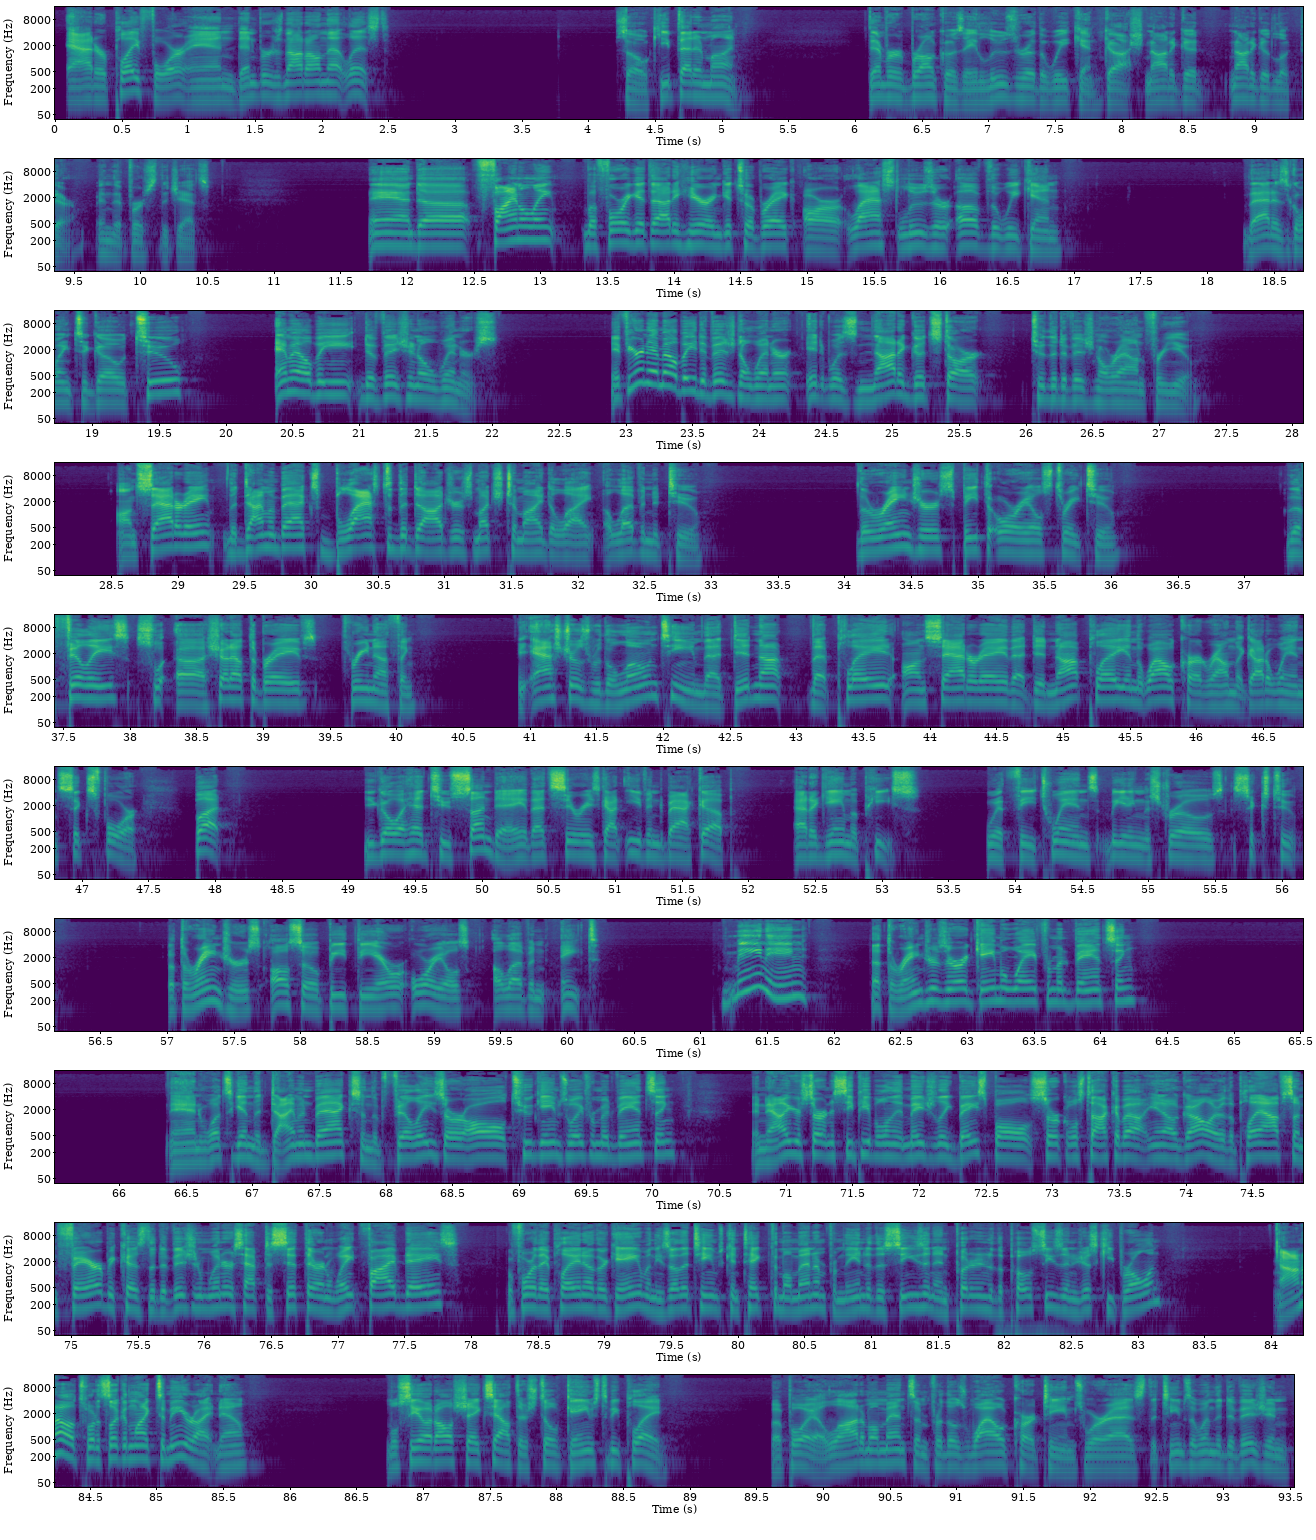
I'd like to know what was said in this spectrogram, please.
at or play for, and Denver's not on that list. So keep that in mind. Denver Broncos, a loser of the weekend. Gosh, not a good, not a good look there in the versus the Jets. And uh, finally, before we get out of here and get to a break, our last loser of the weekend. That is going to go to MLB divisional winners. If you're an MLB divisional winner, it was not a good start to the divisional round for you. On Saturday, the Diamondbacks blasted the Dodgers, much to my delight, 11 to 2. The Rangers beat the Orioles 3 2. The Phillies uh, shut out the Braves 3 0. The Astros were the lone team that did not that played on Saturday that did not play in the wild card round that got a win 6-4. But you go ahead to Sunday, that series got evened back up at a game apiece with the Twins beating the Stros 6-2. But the Rangers also beat the Orioles 11-8. Meaning that the Rangers are a game away from advancing. And once again, the Diamondbacks and the Phillies are all two games away from advancing. And now you're starting to see people in the Major League Baseball circles talk about, you know, golly, are the playoffs unfair because the division winners have to sit there and wait five days before they play another game and these other teams can take the momentum from the end of the season and put it into the postseason and just keep rolling? I don't know. It's what it's looking like to me right now. We'll see how it all shakes out. There's still games to be played. But boy, a lot of momentum for those wild card teams, whereas the teams that win the division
